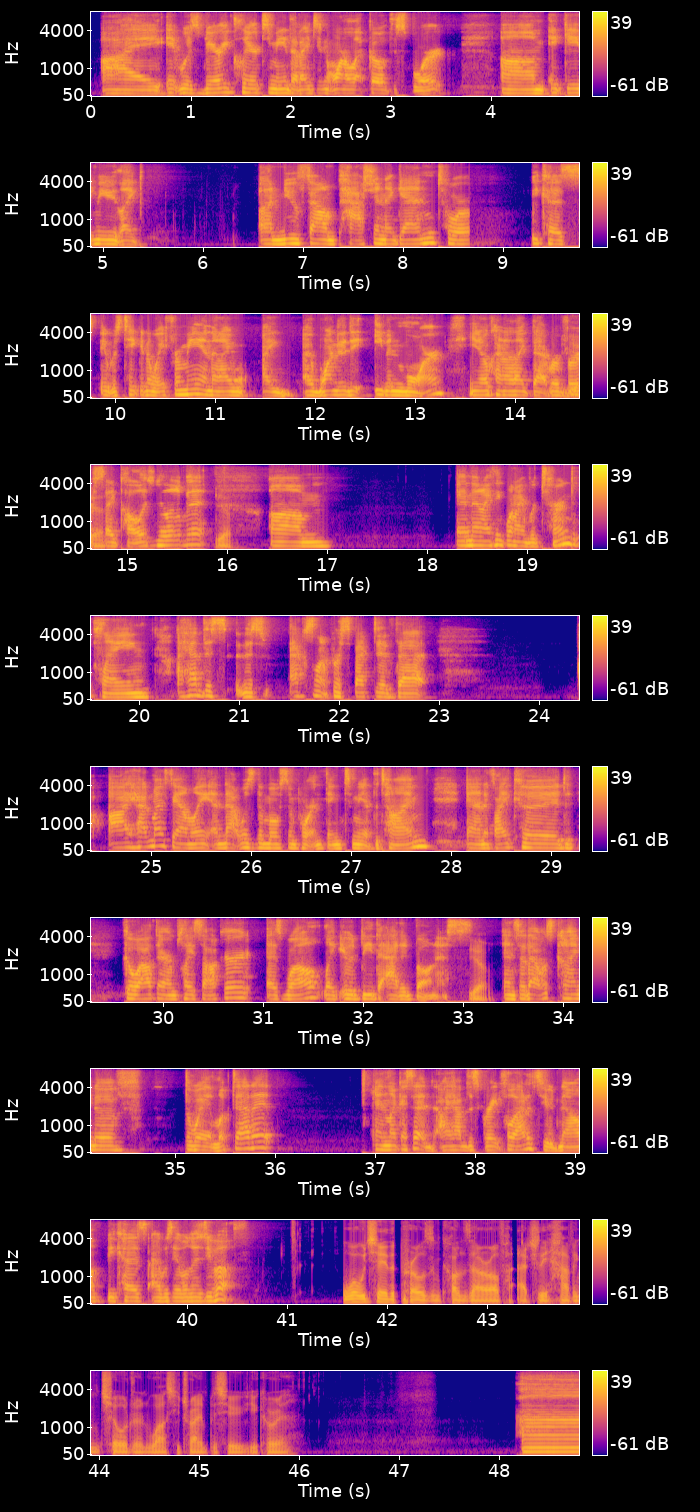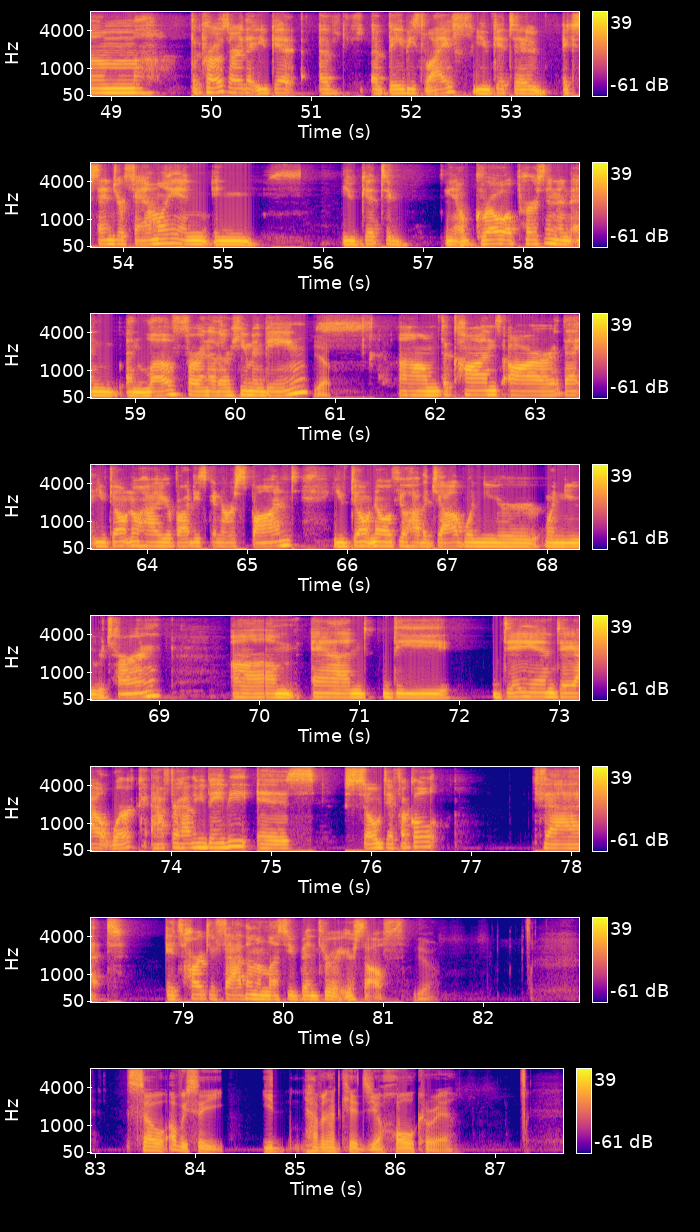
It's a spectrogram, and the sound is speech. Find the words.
I it was very clear to me that I didn't want to let go of the sport. Um, it gave me like a newfound passion again toward because it was taken away from me and then I I, I wanted it even more, you know, kind of like that reverse Yeah. psychology a little bit. Yeah. Um and then I think when I returned to playing, I had this this excellent perspective that I had my family and that was the most important thing to me at the time. And if I could go out there and play soccer as well, like it would be the added bonus. Yeah. And so that was kind of the way I looked at it. And like I said, I have this grateful attitude now because I was able to do both. What would you say the pros and cons are of actually having children whilst you try and pursue your career? Um, the pros are that you get a, a baby's life, you get to extend your family, and, and you get to, you know, grow a person and, and, and love for another human being. Yeah. Um, the cons are that you don't know how your body's going to respond. You don't know if you'll have a job when you're when you return, um, and the day in day out work after having a baby is so difficult that it's hard to fathom unless you've been through it yourself. Yeah. So obviously, you haven't had kids your whole career.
